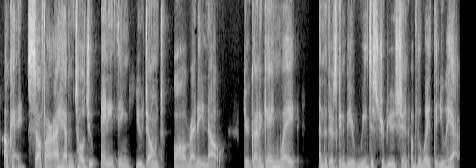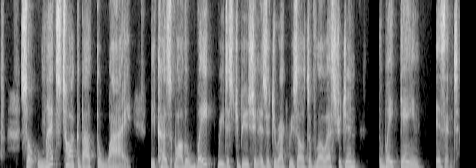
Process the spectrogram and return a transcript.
Okay, so far I haven't told you anything you don't already know. You're going to gain weight and that there's going to be a redistribution of the weight that you have. So let's talk about the why because while the weight redistribution is a direct result of low estrogen, the weight gain isn't.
